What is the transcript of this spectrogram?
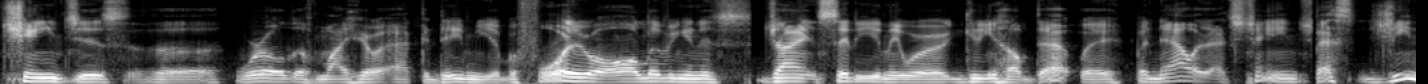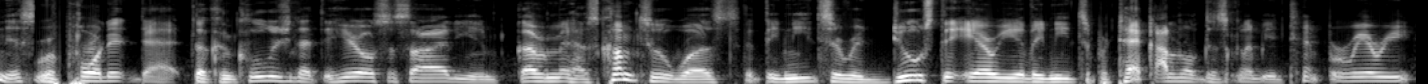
changes the world of My Hero Academia. Before they were all living in this giant city and they were getting help that way, but now that's changed. Best Jeanist reported that the conclusion that the Hero Society and government has come to was that they need to reduce the area they need to protect. I don't know if this is going to be a temporary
